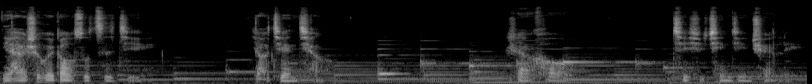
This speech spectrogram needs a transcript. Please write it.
你还是会告诉自己要坚强，然后继续倾尽全力，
